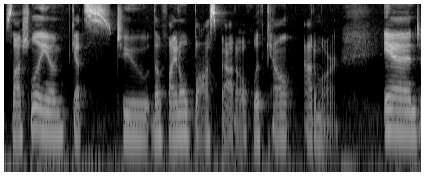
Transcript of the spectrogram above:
slash William gets to the final boss battle with Count Adhemar, and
